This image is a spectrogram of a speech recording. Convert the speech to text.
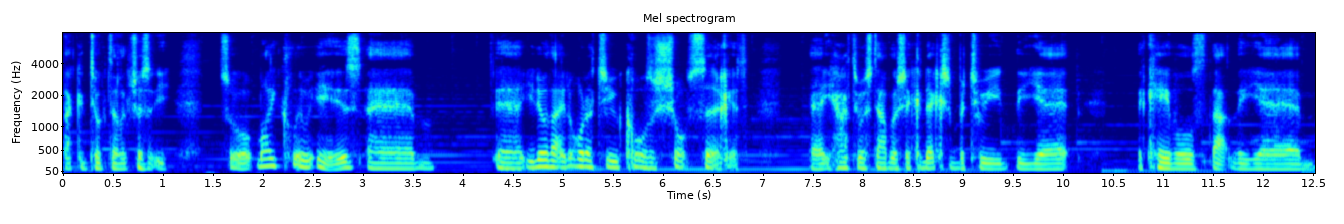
that conducts electricity? So my clue is, um, uh, you know that in order to cause a short circuit, uh, you have to establish a connection between the uh, the cables that the um,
